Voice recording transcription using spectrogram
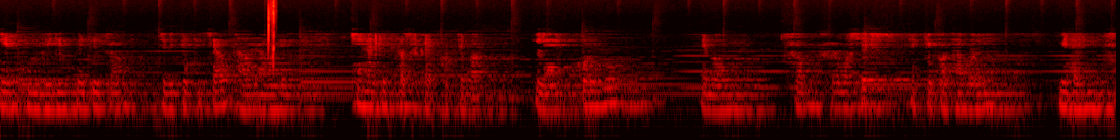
এরকম ভিডিও পেতে চাও, যদি পেতে চাও, তাহলে আমাদের চ্যানেলটি সাবস্ক্রাইব করতে পারব লাইক করব এবং সর্বশেষ একটি কথা বলে বিদায় নিচ্ছি।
